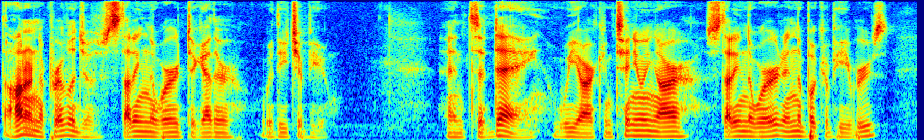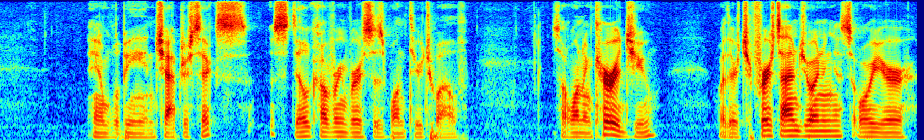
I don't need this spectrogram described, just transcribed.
the honor and the privilege of studying the Word together with each of you. And today we are continuing our studying the Word in the book of Hebrews. And we'll be in chapter 6, still covering verses 1 through 12. So I want to encourage you, whether it's your first time joining us or you're,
